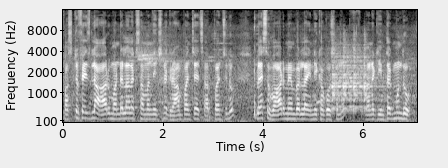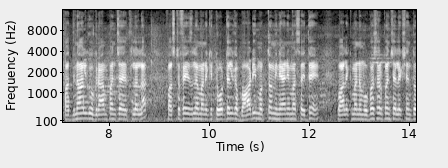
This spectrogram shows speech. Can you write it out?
ఫస్ట్ ఫేజ్లో ఆరు మండలాలకు సంబంధించిన గ్రామ పంచాయత్ సర్పంచ్లు ప్లస్ వార్డు మెంబర్ల ఎన్నిక కోసము మనకి ఇంతకుముందు పద్నాలుగు గ్రామ పంచాయతీలలో ఫస్ట్ ఫేజ్లో మనకి టోటల్గా బాడీ మొత్తం ఇనానిమస్ అయితే వాళ్ళకి మనం ఉప సర్పంచ్ ఎలక్షన్తో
